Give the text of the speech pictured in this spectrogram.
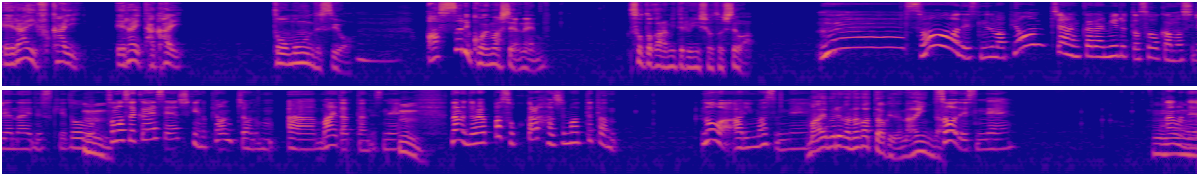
えらい深いえらい高いと思うんですよ、あっさり超えましたよね。外から見てる印象としては。そうですね、まあ、ピョンチャンから見るとそうかもしれないですけど、うん。その世界選手権がピョンチャンのあ前だったんですね、うん。なのでやっぱそこから始まってたのはありますね。前触れがなかったわけじゃないんだ。そうですね。うん。なので、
